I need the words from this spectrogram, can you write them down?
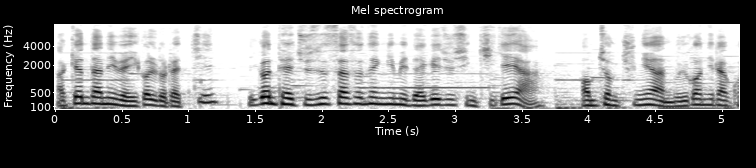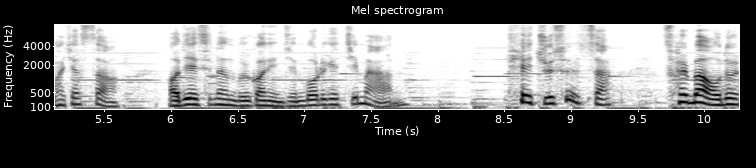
악견단이 왜 이걸 노렸지? 이건 대주술사 선생님이 내게 주신 기계야. 엄청 중요한 물건이라고 하셨어. 어디에 쓰는 물건인진 모르겠지만 대주술사 설마 오늘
